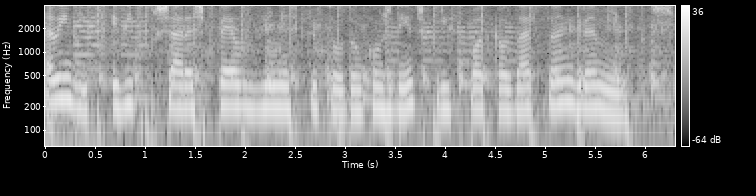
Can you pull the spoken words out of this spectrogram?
Além disso, evite puxar as pelezinhas que se soltam com os dentes, por isso pode causar sangramentos.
